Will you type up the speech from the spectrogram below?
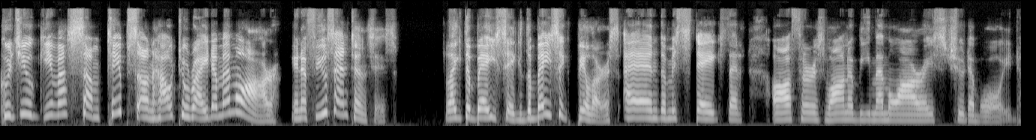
Could you give us some tips on how to write a memoir in a few sentences? Like the basics, the basic pillars, and the mistakes that authors wannabe memoirists should avoid.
